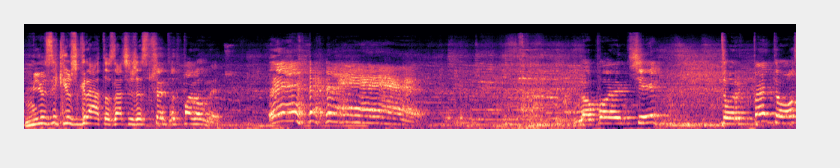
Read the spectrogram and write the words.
Music już gra, to znaczy, że sprzęt odpalony. Eee! No powiem ci, torpedos.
